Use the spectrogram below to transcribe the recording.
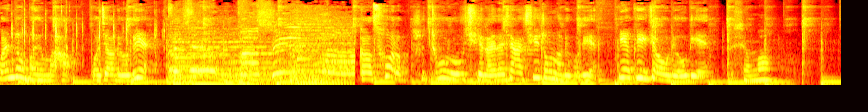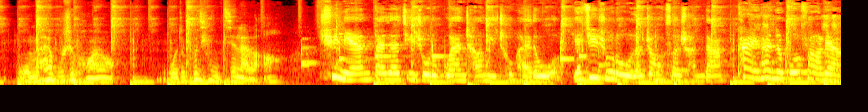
观众朋友们好，我叫留恋。搞错了，是突如其来的假期中的留恋。你也可以叫我榴莲。行吗，我们还不是朋友，我就不请你进来了啊。去年大家记住了不按常理出牌的我，也记住了我的撞色穿搭。看一看这播放量，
